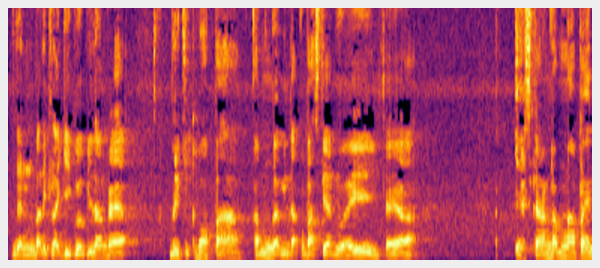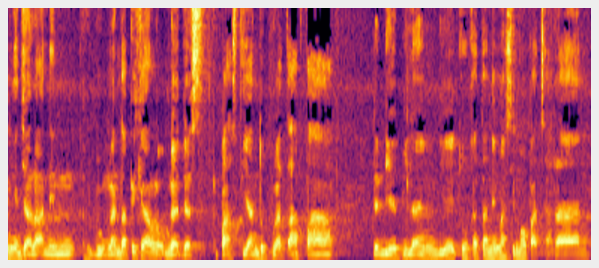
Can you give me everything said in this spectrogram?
Dan balik lagi gue bilang kayak break itu apa? Kamu nggak minta kepastian gue kayak ya sekarang kamu ngapain ngejalanin hubungan? Tapi kalau nggak ada kepastian tuh buat apa? Dan dia bilang dia itu katanya masih mau pacaran.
